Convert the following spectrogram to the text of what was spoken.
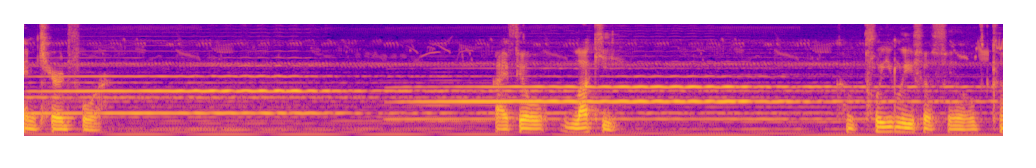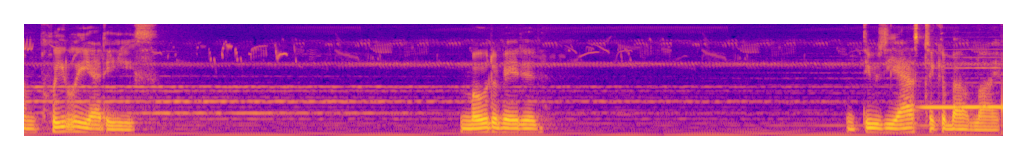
and cared for. I feel lucky, completely fulfilled, completely at ease, motivated, enthusiastic about life,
